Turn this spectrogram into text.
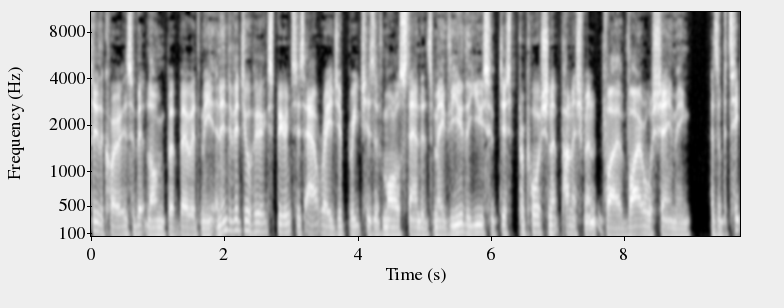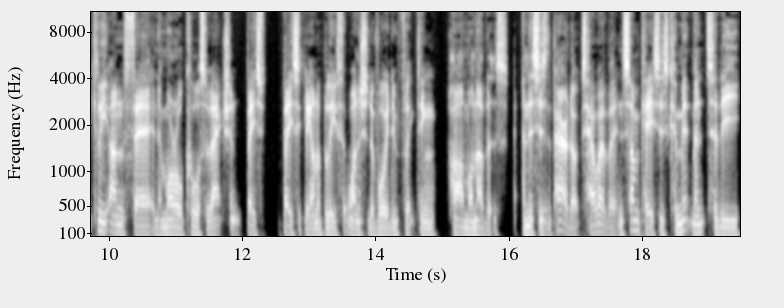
do the quote. It's a bit long, but bear with me. An individual who experiences outrage at breaches of moral standards may view the use of disproportionate punishment via viral shaming as a particularly unfair and immoral course of action based basically on a belief that one should avoid inflicting harm on others. And this is the paradox. However, in some cases, commitment to the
